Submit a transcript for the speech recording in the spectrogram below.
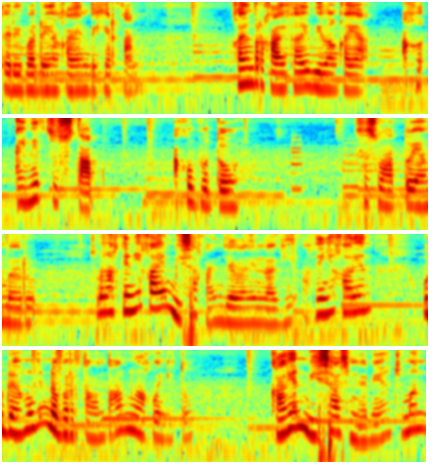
daripada yang kalian pikirkan. Kalian berkali-kali bilang kayak aku I need to stop. Aku butuh sesuatu yang baru cuman akhirnya kalian bisa kan jalanin lagi. Akhirnya kalian udah mungkin udah bertahun-tahun ngelakuin itu. Kalian bisa sebenarnya cuman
